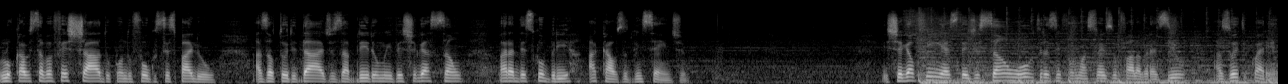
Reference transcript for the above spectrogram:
O local estava fechado quando o fogo se espalhou. As autoridades abriram uma investigação para descobrir a causa do incêndio. E chega ao fim esta edição. Outras informações no Fala Brasil, às 8h40.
